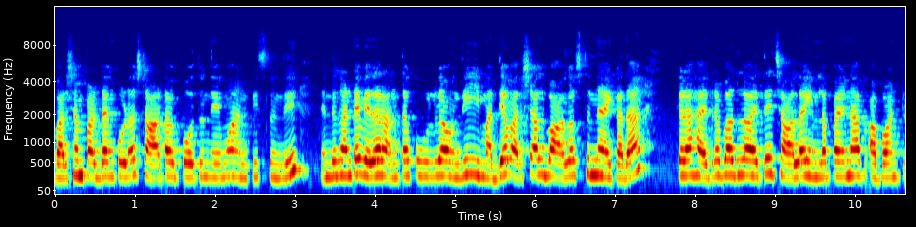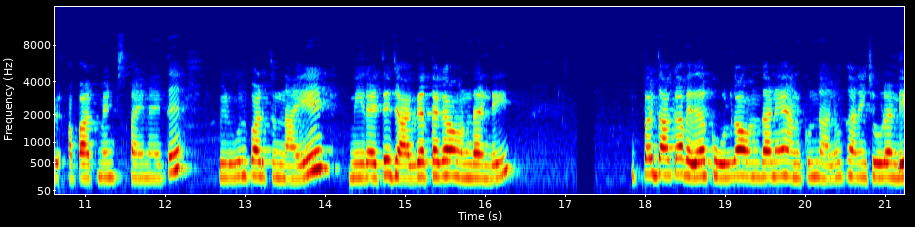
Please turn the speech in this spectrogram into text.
వర్షం పడడం కూడా స్టార్ట్ అయిపోతుందేమో అనిపిస్తుంది. ఎందుకంటే వెదర్ అంత కూల్గా ఉంది. ఈ మధ్య వర్షాలు బాగా వస్తున్నాయి కదా. ఇక్కడ హైదరాబాద్లో అయితే చాలా ఇండ్ల పైన అపార్ట్ అపార్ట్మెంట్స్ పైన అయితే పిడుగులు పడుతున్నాయి. మీరైతే జాగ్రత్తగా ఉండండి. ఇప్పటిదాకా వెదర్ కూల్గా ఉందనే అనుకున్నాను కానీ చూడండి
